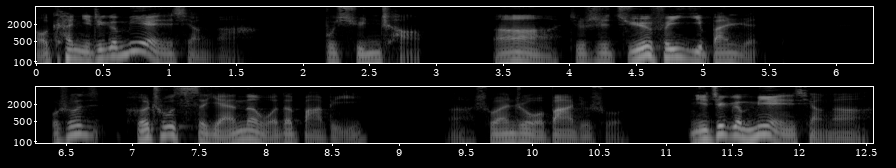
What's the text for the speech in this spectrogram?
我看你这个面相啊，不寻常，啊，就是绝非一般人。”我说：“何出此言呢？”我的爸比，啊，说完之后，我爸就说：“你这个面相啊，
